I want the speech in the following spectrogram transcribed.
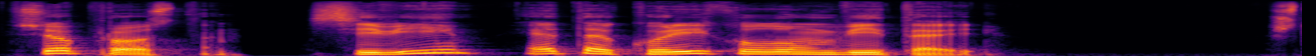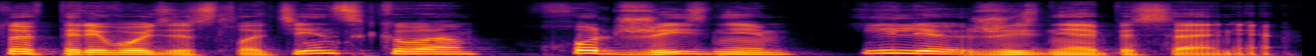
Все просто. CV — это curriculum vitae, что в переводе с латинского «ход жизни» или «жизнеописание».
